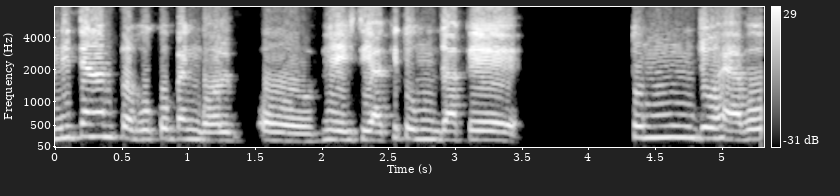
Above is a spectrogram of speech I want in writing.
नित्यानंद प्रभु को बंगाल भेज दिया कि तुम जाके, तुम जो है वो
